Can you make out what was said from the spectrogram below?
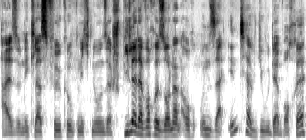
Also Niklas Füllkrug nicht nur unser Spieler der Woche, sondern auch unser Interview der Woche.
